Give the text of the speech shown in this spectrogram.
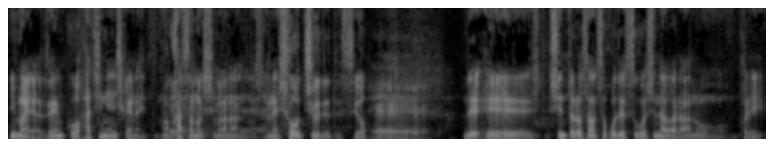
今や全校8人しかいない、まあ、過疎の島なんですよね、小中でですよ。えで、えー慎太郎さんはそこで過ごしながらあのやっぱり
